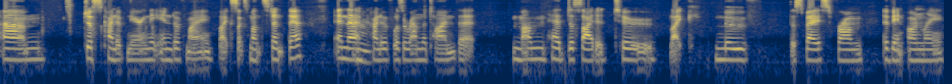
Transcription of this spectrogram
um, just kind of nearing the end of my like six month stint there. And that kind of was around the time that mum had decided to like move the space from event only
